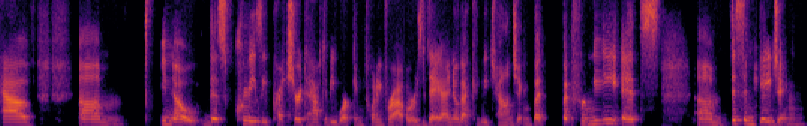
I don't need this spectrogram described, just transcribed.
have um, you know this crazy pressure to have to be working 24 hours a day i know that can be challenging but but for me it's um, disengaging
